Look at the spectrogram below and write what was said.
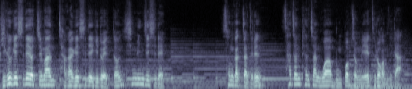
비극의 시대였지만 자각의 시대이기도 했던 식민지 시대. 선각자들은 사전 편찬과 문법 정리에 들어갑니다.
